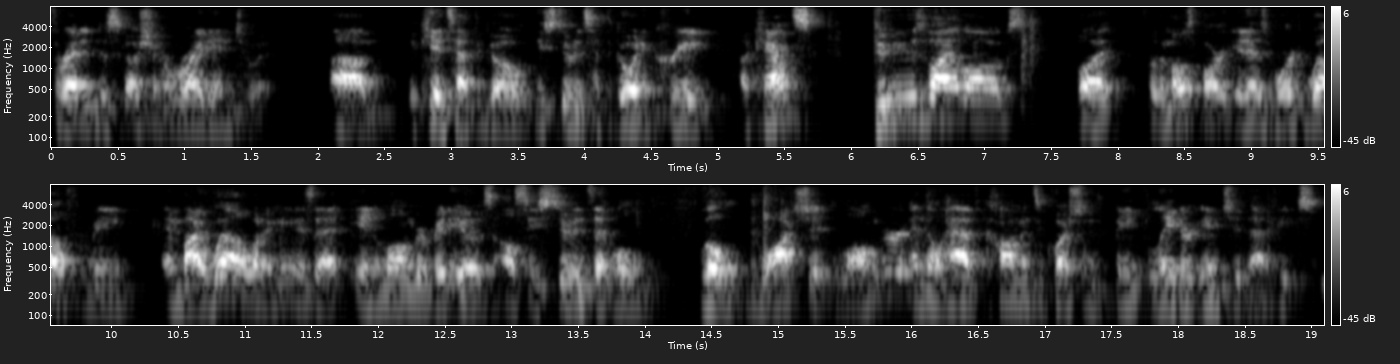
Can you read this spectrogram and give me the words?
threaded discussion right into it. Um, the kids have to go, these students have to go in and create accounts to use Vialogues, but for the most part, it has worked well for me. And by well, what I mean is that in longer videos, I'll see students that will will watch it longer and they'll have comments and questions baked later into that piece.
